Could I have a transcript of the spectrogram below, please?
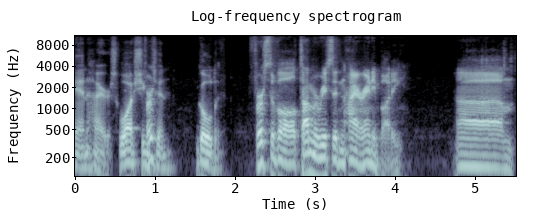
and hires Washington Golden. First of all, Tommy Rees didn't hire anybody. Um,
